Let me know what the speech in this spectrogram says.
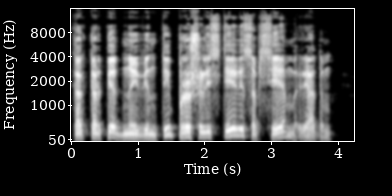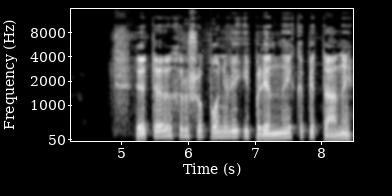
как торпедные винты прошелестели совсем рядом. Это хорошо поняли и пленные капитаны.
